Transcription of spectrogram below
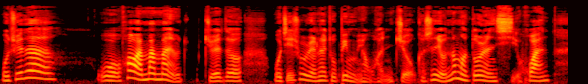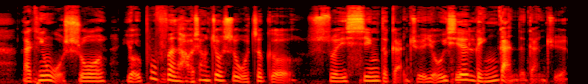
我觉得我后来慢慢有觉得，我接触人类图并没有很久，可是有那么多人喜欢来听我说，有一部分好像就是我这个随心的感觉，有一些灵感的感觉。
